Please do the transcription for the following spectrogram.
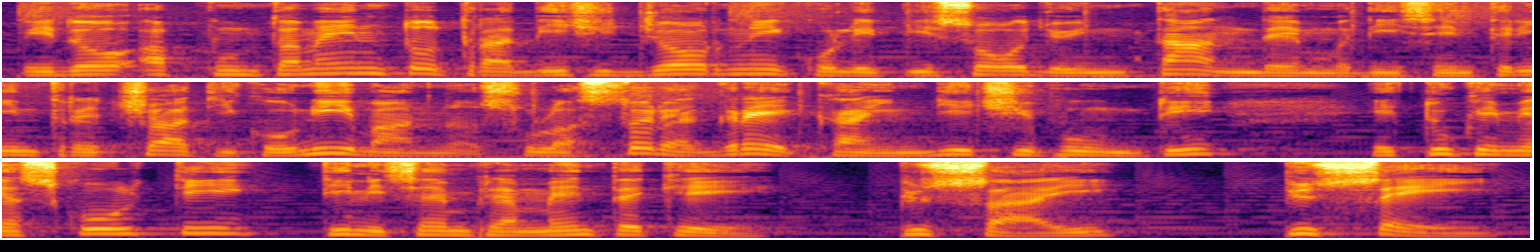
Vi do appuntamento tra 10 giorni con l'episodio in tandem di Sentieri Intrecciati con Ivan sulla storia greca in 10 punti e tu che mi ascolti tieni sempre a mente che più sai, più sei.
